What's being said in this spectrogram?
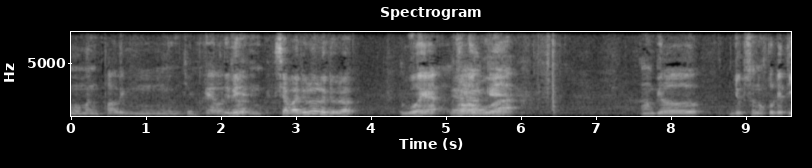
momen paling menjengkelkan. Jadi siapa dulu? Lu dulu? gue ya. Ya, kalau gue ambil jurusan waktu D3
